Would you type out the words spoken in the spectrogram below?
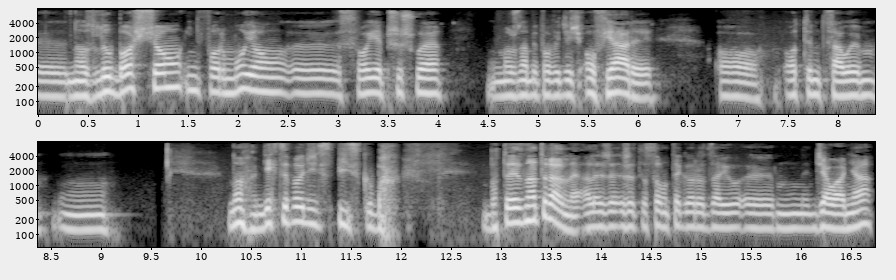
y, no, z lubością informują y, swoje przyszłe, można by powiedzieć, ofiary o, o tym całym, mm, no nie chcę powiedzieć spisku, bo, bo to jest naturalne, ale że, że to są tego rodzaju y, działania.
